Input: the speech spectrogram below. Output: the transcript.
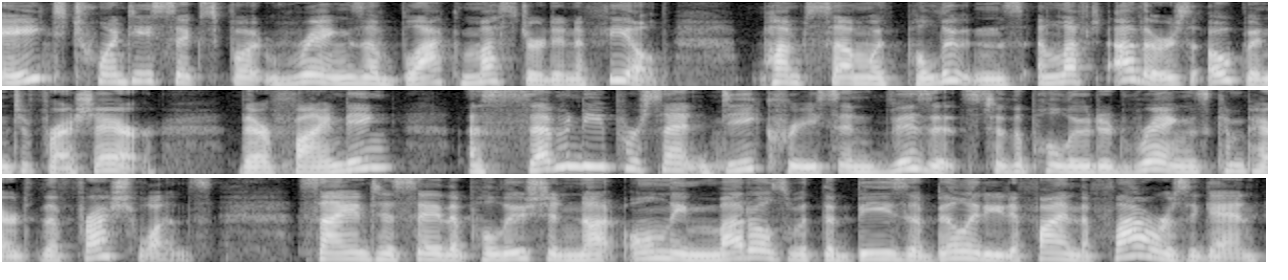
eight 26 foot rings of black mustard in a field, pumped some with pollutants, and left others open to fresh air. Their finding? A 70% decrease in visits to the polluted rings compared to the fresh ones. Scientists say the pollution not only muddles with the bees' ability to find the flowers again,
